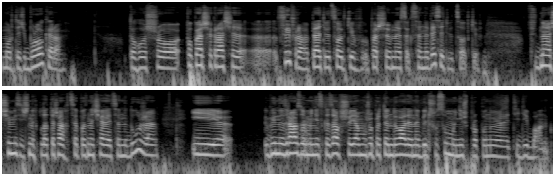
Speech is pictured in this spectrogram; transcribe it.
мортич брокера. Того що, по-перше, краще е, цифра 5% перший внесок це не 10%. На щомісячних платежах це позначається не дуже. І він зразу мені сказав, що я можу претендувати на більшу суму, ніж пропонує TD Банк.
